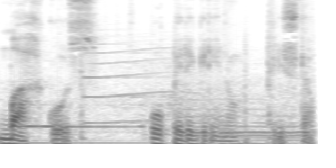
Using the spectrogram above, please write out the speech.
Marcos, o peregrino cristão.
